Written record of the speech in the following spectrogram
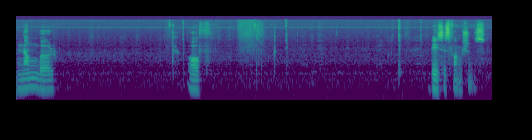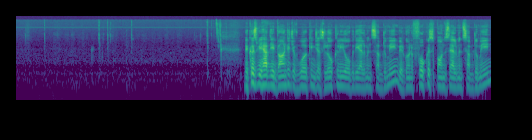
number of basis functions. Because we have the advantage of working just locally over the element subdomain, we're going to focus upon this element subdomain,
